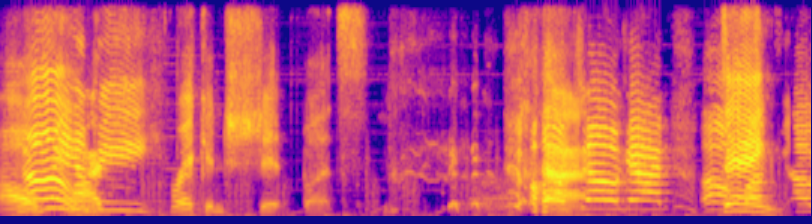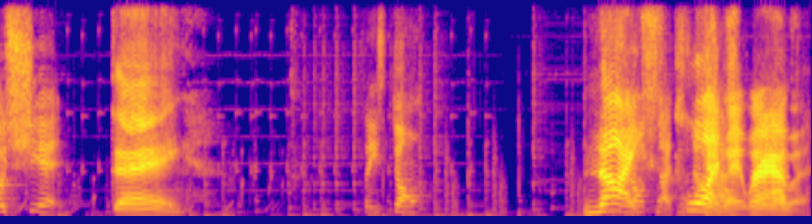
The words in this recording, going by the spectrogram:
Oh, No! my freaking shit butts. Oh, no, God! Oh, Dang. fuck. Oh, shit. Dang. Please don't. Nice. touch- no. Clutch. Okay, wait, wait, crab. wait, wait.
